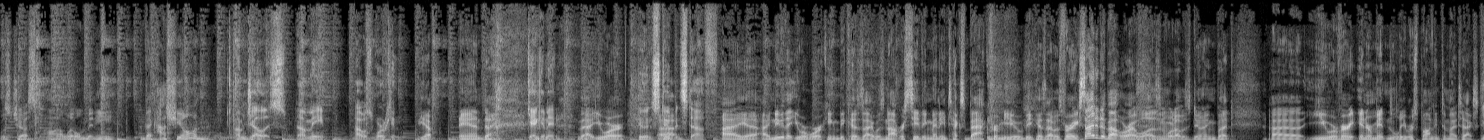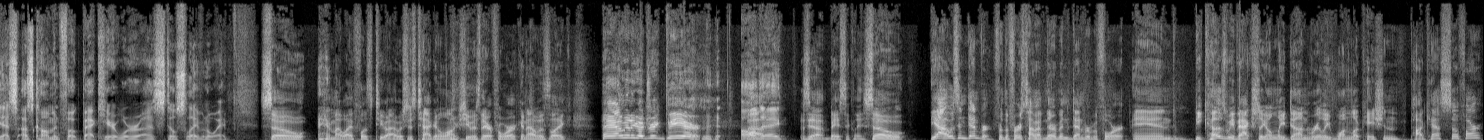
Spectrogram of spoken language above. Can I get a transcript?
was just on a little mini vacation. I'm jealous. Not me. I was working, Yep, and uh, kicking it, that you were doing stupid Uh, stuff. I uh, I knew that you were working because I was not receiving many texts back from you because I was very excited about where I was and what I was doing, but uh, you were very intermittently responding to my text. Yes, us common folk back here were uh, still slaving away. So, and my wife was too. I was just tagging along. She was there for work, and I was like, "Hey, I'm gonna go drink beer All Uh, day. Yeah, basically. So, yeah, I was in Denver for the first time. I've never been to Denver before, and because we've actually only done really one location podcast so far,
